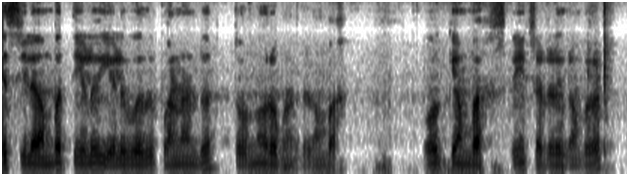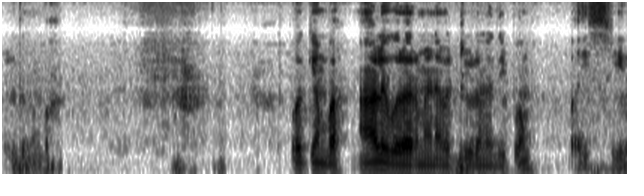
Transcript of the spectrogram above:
ஏசியில் ஐம்பத்தேழு எழுபது பன்னெண்டு தொண்ணூறு அப்படின்னு எடுத்துருக்கோம்பா ஓகேம்பா ஸ்க்ரீன்ஷாட் எடுக்கிறோம்பா எடுத்துக்கோம்பா ஓகேம்பா நாளை ஒரு அருமையான வெற்றியுடன் சந்திப்போம். பை சி யூ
